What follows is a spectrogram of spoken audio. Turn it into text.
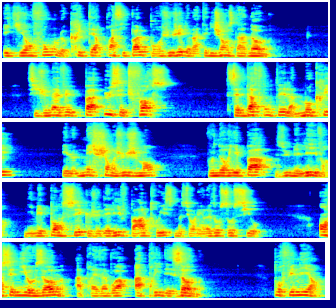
et qui en font le critère principal pour juger de l'intelligence d'un homme. Si je n'avais pas eu cette force, celle d'affronter la moquerie et le méchant jugement, vous n'auriez pas eu mes livres, ni mes pensées que je délivre par altruisme sur les réseaux sociaux, enseignés aux hommes après avoir appris des hommes. Pour finir,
